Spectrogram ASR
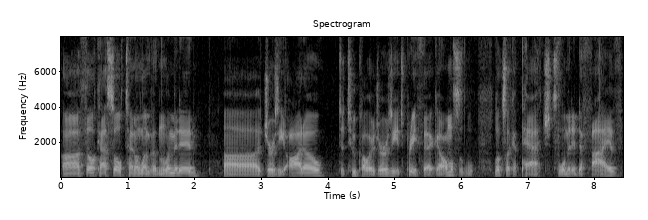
Uh, Phil Kessel, 1011 Limited, uh, Jersey Auto, it's a two-color jersey. It's pretty thick. It almost looks like a patch. It's limited to five.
